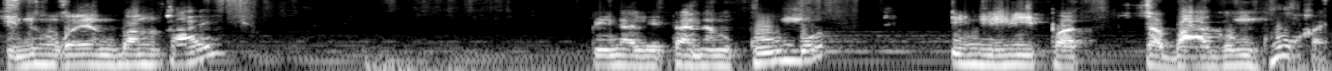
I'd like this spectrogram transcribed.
Hinukay ang bangkay. Pinalitan ng kumot. Inilipat sa bagong hukay.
